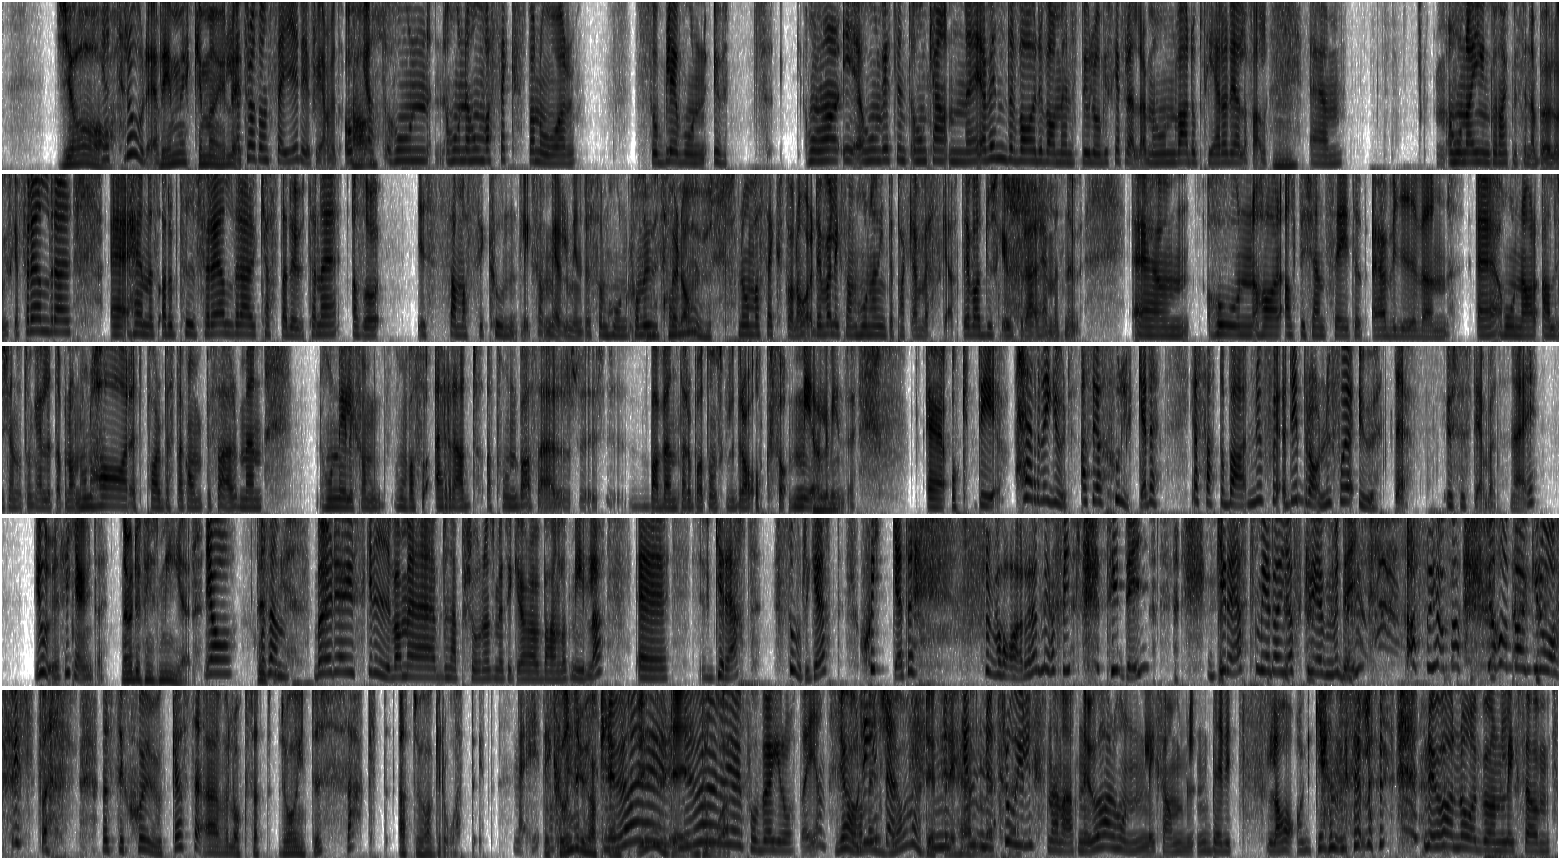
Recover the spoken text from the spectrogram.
ja, Jag tror det. det är mycket möjligt. Jag tror att de säger det i programmet. Och Ja. att hon, hon, när hon var 16 år så blev hon ut... Hon, har, hon vet inte, hon kan, jag vet inte vad det var med hennes biologiska föräldrar, men hon var adopterad i alla fall. Mm. Ehm, hon har ingen kontakt med sina biologiska föräldrar. Eh, hennes adoptivföräldrar kastade ut henne, alltså i samma sekund liksom, mer eller mindre som hon kom Som ut kom för dem. ut. När hon var 16 år, det var liksom, hon hann inte packa en väska. Det var du ska ut ur det här hemmet nu. Ehm, hon har alltid känt sig typ övergiven. Eh, hon har aldrig känt att hon kan lita på någon. Hon har ett par bästa kompisar men hon, är liksom, hon var så ärrad att hon bara, så här, bara väntade på att de skulle dra också, mer eller mindre. Eh, och det, herregud, alltså jag hulkade. Jag satt och bara, nu får jag, det är bra, nu får jag ut det ur systemet. Nej, gjorde- det fick jag ju inte. Nej men det finns mer. Ja, och sen började jag ju skriva med den här personen som jag tycker har behandlat mig illa. Eh, grät, storgrät, skickade svaren jag fick till dig. Grät medan jag skrev med dig. Alltså jag, bara, jag har bara gråtit. Fast, fast det sjukaste är väl också att du har ju inte sagt att du har gråtit. Nej, Det vad kunde du ha nu klämt jag ur dig Nu då. har jag ju på att börja gråta igen. Ja, Och är men inte ens- gör det för nu, ska, nu tror ju lyssnarna att nu har hon liksom bl- blivit slagen eller nu har någon liksom,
